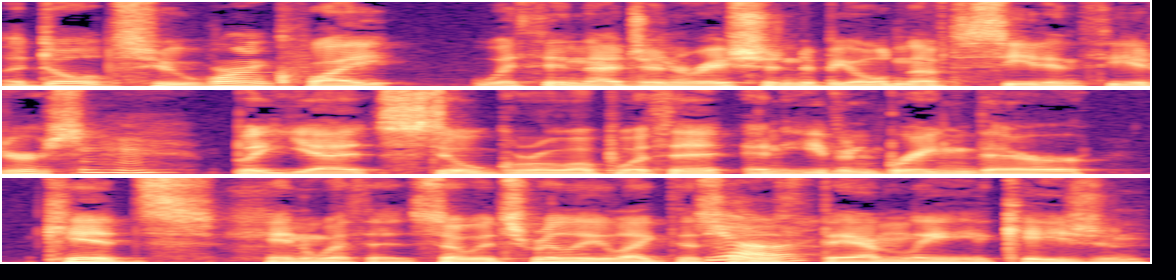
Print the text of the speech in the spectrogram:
adults who weren't quite within that generation to be old enough to see it in theaters, Mm-hmm. but yet still grow up with it and even bring their kids in with it. So it's really like this Yeah. whole family occasion.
